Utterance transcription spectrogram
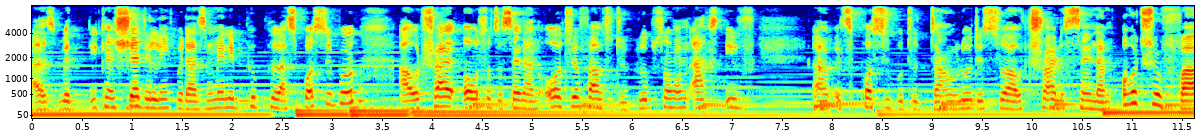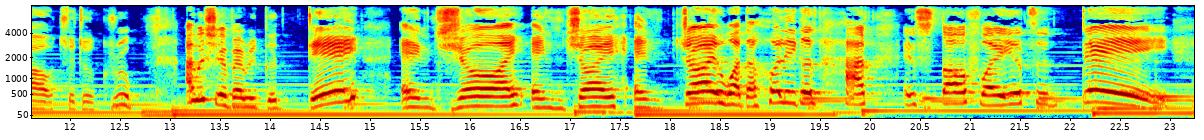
as with you can share the link with as many people as possible. I will try also to send an audio file to the group. Someone asked if um, it's possible to download it. So I'll try to send an audio file to the group. I wish you a very good day. Enjoy, enjoy, enjoy what the Holy Ghost has in store for you today.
